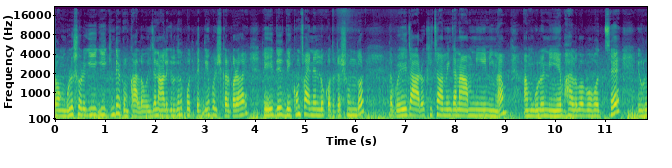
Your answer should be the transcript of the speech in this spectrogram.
রঙগুলো সরে গিয়ে গিয়ে কিন্তু এরকম কালো হয়ে যায়, নাহলে এগুলো কিন্তু প্রত্যেক দিন পরিষ্কার করা হয়। তো এই যে দেখুন ফাইনাল লুক কতটা সুন্দর। তারপরে এই যে আরও কিছু আমি এখানে আম নিয়ে নিলাম। আমগুলো নিয়ে ভালোভাবে হচ্ছে এগুলো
